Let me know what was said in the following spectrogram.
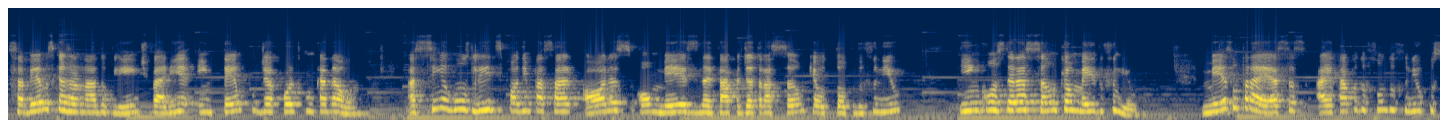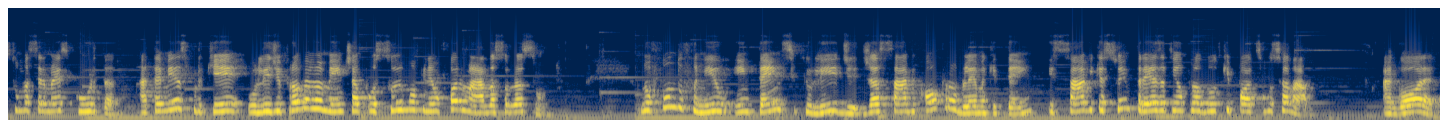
Sabemos que a jornada do cliente varia em tempo de acordo com cada um. Assim, alguns leads podem passar horas ou meses na etapa de atração, que é o topo do funil, e em consideração, que é o meio do funil. Mesmo para essas, a etapa do fundo do funil costuma ser mais curta, até mesmo porque o lead provavelmente já possui uma opinião formada sobre o assunto. No fundo do funil, entende-se que o lead já sabe qual o problema que tem e sabe que a sua empresa tem um produto que pode solucioná-lo. Agora,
